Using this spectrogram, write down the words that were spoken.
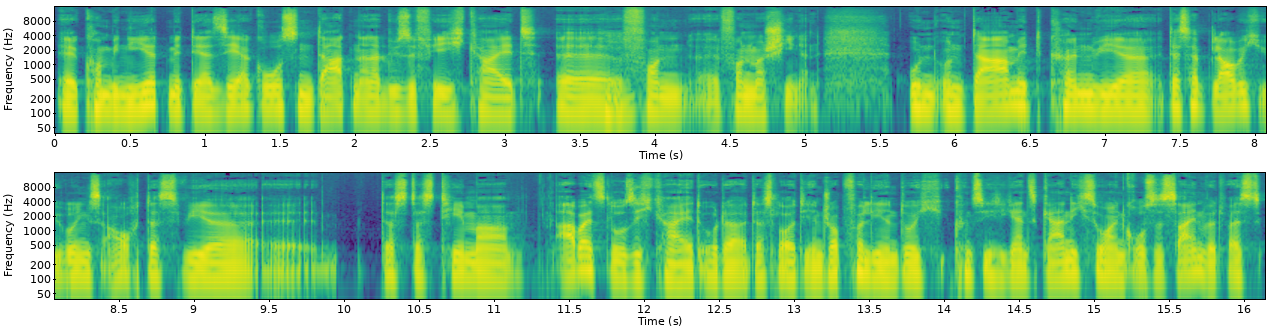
äh, kombiniert mit der sehr großen Datenanalysefähigkeit äh, mhm. von, äh, von Maschinen. Und, und damit können wir, deshalb glaube ich übrigens auch, dass wir, äh, dass das Thema Arbeitslosigkeit oder dass Leute ihren Job verlieren durch künstliche Intelligenz gar nicht so ein großes sein wird, weil es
